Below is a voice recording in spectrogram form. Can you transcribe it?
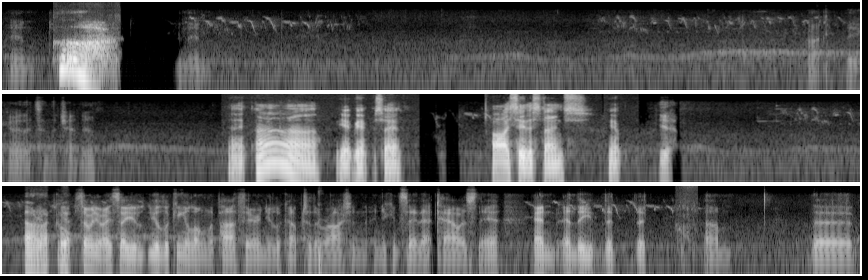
and, and then right there you go. That's in the chat now. Okay. Ah, yep, yep. See it. Oh, I see the stones. Yep. All Yeah, right. cool. Yep. So anyway, so you, you're looking along the path there, and you look up to the right, and, and you can see that tower's there, and and the the the um, the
